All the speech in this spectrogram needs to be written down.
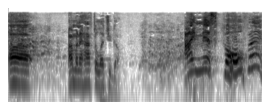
Uh, I'm gonna have to let you go. I missed the whole thing.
